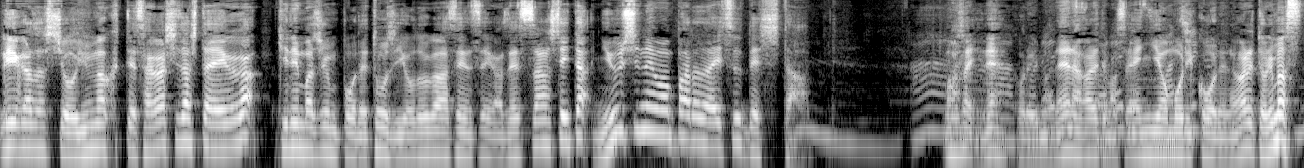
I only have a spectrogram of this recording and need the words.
映画雑誌を見まくって探し出した映画が、キネマ旬報で当時淀川先生が絶賛していたニューシネマパラダイスでした。まさにね、これ今ね、流れてます。エンニオモリコーで流れております。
